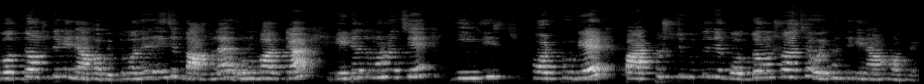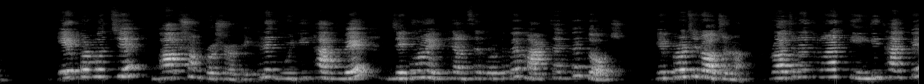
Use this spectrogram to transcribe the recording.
গদ্য অংশ থেকে নেওয়া হবে। তোমাদের এই যে বাংলার অনুবাদটা, এটা তোমার হচ্ছে ইংলিশ ফর টুডে পাঠ্যসূচিভুক্ত যে গদ্য অংশ আছে, ওইখান থেকে নেওয়া হবে। এরপর হচ্ছে ভাব সম্প্রসারণ। এখানে দুইটি থাকবে যে কোনো একটি অ্যান্সার করতে হবে, মার্ক থাকবে দশ। এরপর হচ্ছে রচনা। রচনায় তোমার তিনটি থাকবে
